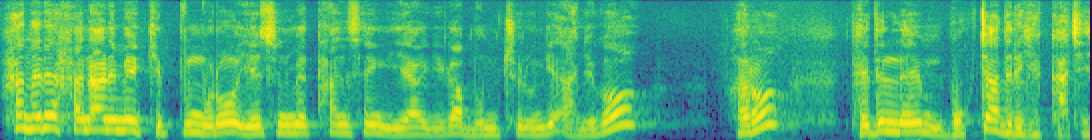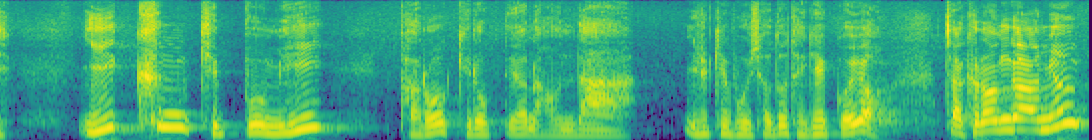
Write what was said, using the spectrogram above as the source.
하늘의 하나님의 기쁨으로 예수님의 탄생 이야기가 멈추는 게 아니고 바로 베들레헴 목자들에게까지 이 큰 기쁨이 바로 기록되어 나온다. 이렇게 보셔도 되겠고요. 자, 그런가 하면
